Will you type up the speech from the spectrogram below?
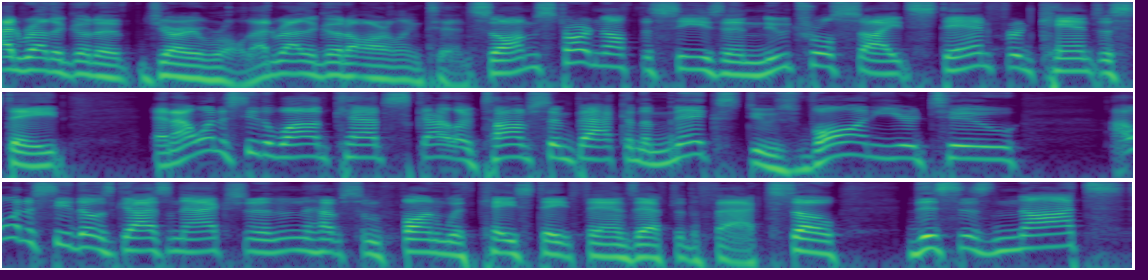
I'd rather go to Jerry World. I'd rather go to Arlington. So I'm starting off the season neutral site, Stanford, Kansas State, and I want to see the Wildcats, Skylar Thompson back in the mix, Deuce Vaughn year two. I want to see those guys in action and then have some fun with K State fans after the fact. So this is not.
